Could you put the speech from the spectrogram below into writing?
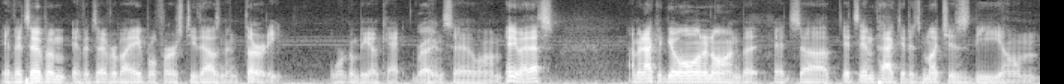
If it's open, if it's over by April 1st, 2030, we're going to be okay. Right. And so, um, anyway, that's. I mean, I could go on and on, but it's uh, it's impacted as much as the um,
